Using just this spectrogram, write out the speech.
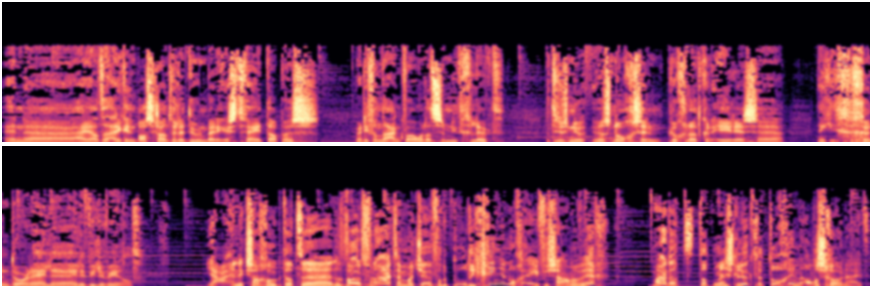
En hij had het eigenlijk in het Baskeland willen doen bij de eerste twee etappes. Waar die vandaan kwam, dat is hem niet gelukt. Dat hij dus nu alsnog zijn ploeggenoot kan eren is, denk ik, gegund door de hele, hele wielerwereld. Ja, en ik zag ook dat, dat Wout van Aert en Mathieu van der Poel, die gingen nog even samen weg. Maar dat, dat mislukte toch in alle schoonheid.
